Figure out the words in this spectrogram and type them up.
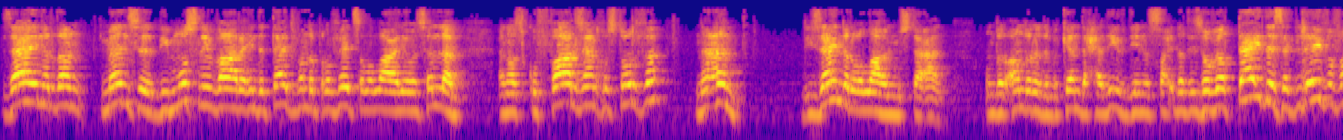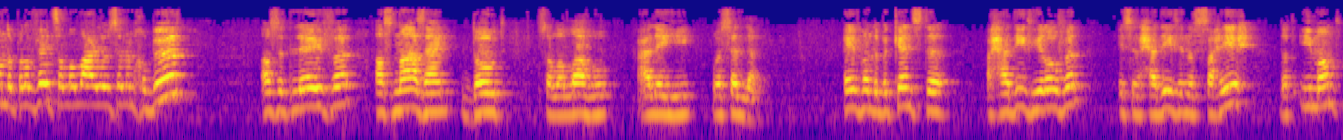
Zijn er dan mensen die moslim waren in de tijd van de profeet sallallahu alayhi wasallam en als kuffar zijn gestorven? Naam. Die zijn er, wallahu musta'an. Onder andere de bekende hadith die in het sahih, dat is zowel tijdens het leven van de profeet sallallahu alayhi wasallam gebeurd, als het leven, als na zijn dood sallallahu alayhi wasallam. Een van de bekendste hadith hierover is een hadith in het sahih dat iemand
